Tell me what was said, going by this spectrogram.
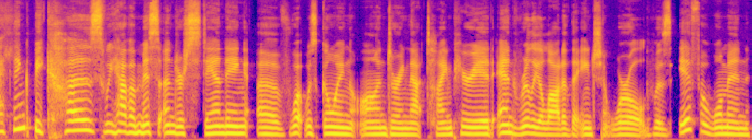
I think because we have a misunderstanding of what was going on during that time period and really a lot of the ancient world was if a woman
